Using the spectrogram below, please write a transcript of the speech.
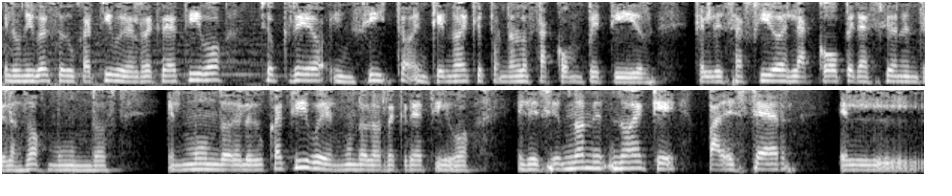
el universo educativo y el recreativo, yo creo, insisto, en que no hay que ponerlos a competir, que el desafío es la cooperación entre los dos mundos, el mundo de lo educativo y el mundo de lo recreativo. Es decir, no, no hay que padecer el,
